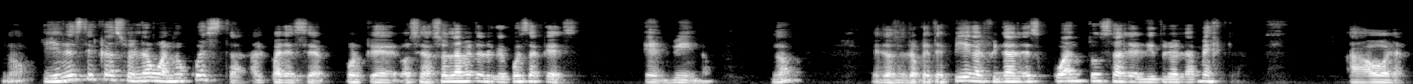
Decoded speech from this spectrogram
¿No? Y en este caso el agua no cuesta, al parecer, porque, o sea, solamente lo que cuesta ¿qué es? El vino, ¿no? Entonces lo que te piden al final es cuánto sale el litro de la mezcla. Ahora,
